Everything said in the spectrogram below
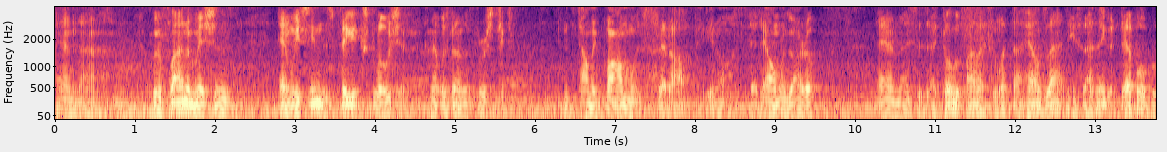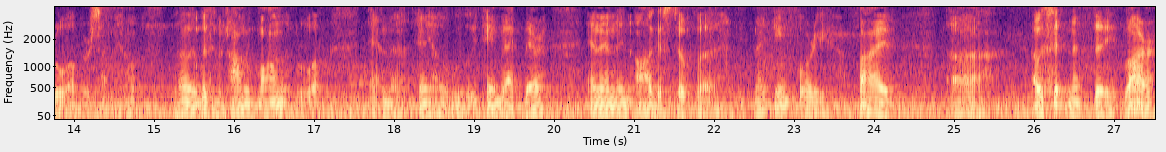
and uh, we were flying a mission, and we seen this big explosion, and that was when the first atomic bomb was set off. You know, at Alamogordo. And I said, I told the pilot, I said, what the hell's that? And he said, I think a depot blew up or something, you know. uh, it was an atomic bomb that blew up. And uh, anyhow, we came back there. And then in August of uh, 1945, uh, I was sitting at the bar,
